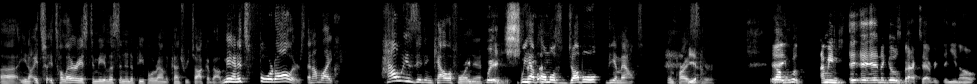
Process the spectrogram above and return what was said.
uh, you know, it's, it's hilarious to me listening to people around the country talk about, man, it's $4. And I'm like, how is it in California? Which we have almost double the amount in price yeah. here. Yeah, well, I mean, it, and it goes back to everything, you know.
